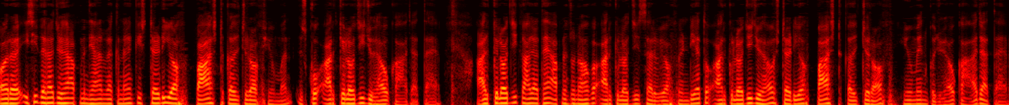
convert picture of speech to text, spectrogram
और इसी तरह जो है आपने ध्यान रखना है कि study of past culture of human, इसको आर्कियोलॉजी जो है वो कहा जाता है। आर्कियोलॉजी कहा जाता है। आपने सुना होगा आर्कियोलॉजी सर्वे ऑफ़ इंडिया। तो आर्कियोलॉजी जो है वो study of past culture of human को जो है वो कहा जाता है।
